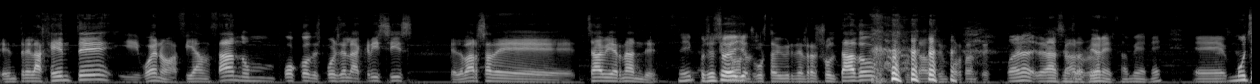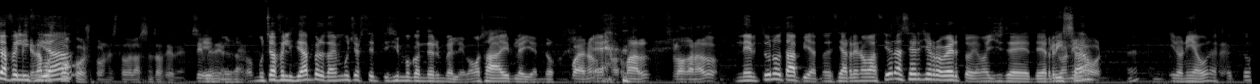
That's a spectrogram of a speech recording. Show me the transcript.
entre la gente y bueno, afianzando un poco después de la crisis el Barça de Xavi Hernández. Sí, pues eso. Nos gusta vivir del resultado, el resultado es importante. bueno, de las sensaciones también, ¿eh? ¿eh? mucha felicidad. Quedamos pocos con esto de las sensaciones. Sí, mucha felicidad, pero también mucho escepticismo con Dembélé. Vamos a ir leyendo. Bueno, eh, normal, se lo ha ganado. Neptuno Tapia nos decía renovación a Sergio Roberto, emojis de, de risa. Ironía ¿Eh? Ironía aún, efecto.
